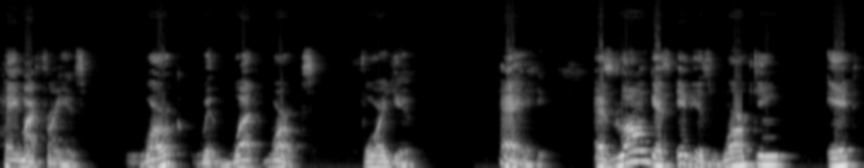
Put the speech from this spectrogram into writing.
Hey, my friends, work with what works for you. Hey, as long as it is working, it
